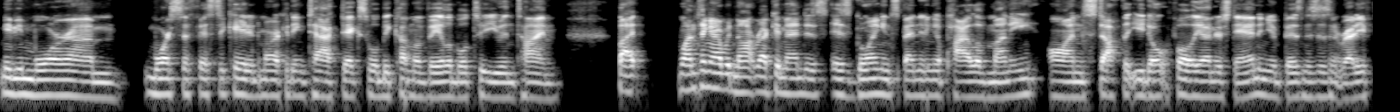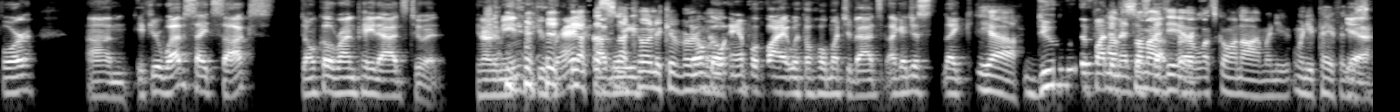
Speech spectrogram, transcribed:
maybe more um more sophisticated marketing tactics will become available to you in time. But one thing I would not recommend is is going and spending a pile of money on stuff that you don't fully understand and your business isn't ready for. Um, if your website sucks, don't go run paid ads to it. You know what I mean? If your brand yeah, is ugly, not going to convert. Don't go amplify it with a whole bunch of ads. Like I just like yeah, do the fundamental. Have some idea first. of what's going on when you when you pay for this. Yeah,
